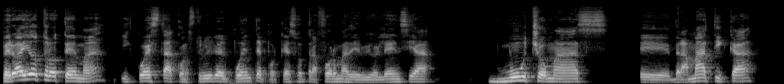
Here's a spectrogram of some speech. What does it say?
Pero hay otro tema y cuesta construir el puente porque es otra forma de violencia mucho más eh, dramática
